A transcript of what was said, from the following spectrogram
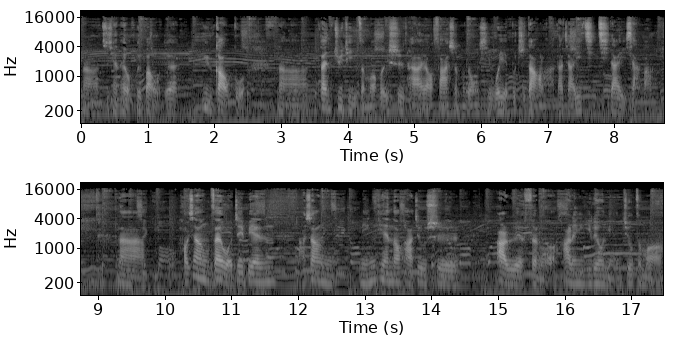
那之前他有汇报我的预告过，那但具体怎么回事，他要发什么东西我也不知道了，大家一起期待一下吧。那好像在我这边，马上明天的话就是二月份了，二零一六年就这么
